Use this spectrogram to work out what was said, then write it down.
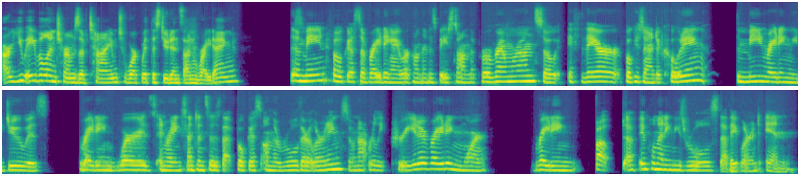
Are you able, in terms of time, to work with the students on writing? The main focus of writing I work on them is based on the program we're on. So if they're focusing on decoding, the main writing we do is writing words and writing sentences that focus on the rule they're learning. So not really creative writing, more writing of implementing these rules that they've learned in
